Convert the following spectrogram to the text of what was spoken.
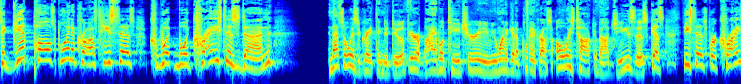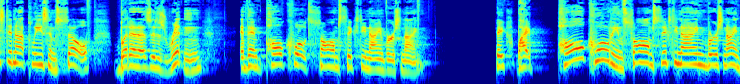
To get Paul's point across, he says what, what Christ has done and that's always a great thing to do. If you're a Bible teacher and you want to get a point across, always talk about Jesus because he says, For Christ did not please himself, but as it is written, and then Paul quotes Psalm 69, verse 9. Okay, by Paul quoting Psalm 69, verse 9,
